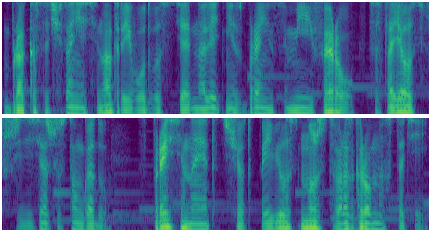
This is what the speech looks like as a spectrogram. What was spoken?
Бракосочетание сенатора и его 21-летней избранницы Мии Фэрроу состоялось в 1966 году. В прессе на этот счет появилось множество разгромных статей.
